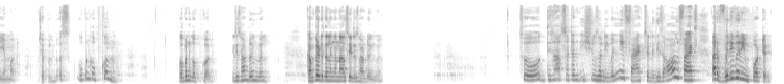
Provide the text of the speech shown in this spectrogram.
IMR చెప్పాలంటే ఓపెన్గా ఒప్పుకోవాలి మనం. ఓపెన్గా ఒప్పుకోవాలి. It is not doing well compare to Telangana also it is not doing well so there are certain issues అండి ఇవన్నీ ఫ్యాక్ట్స్ అండి these all facts are very very important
